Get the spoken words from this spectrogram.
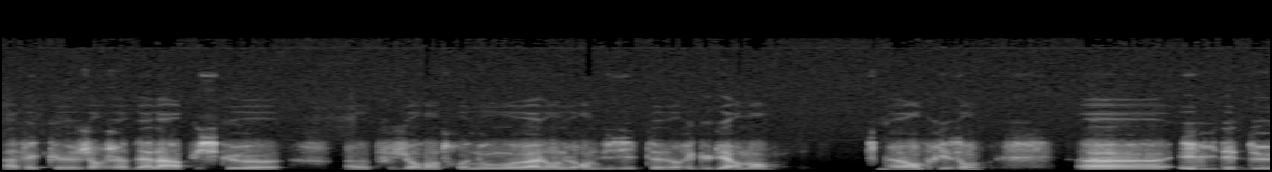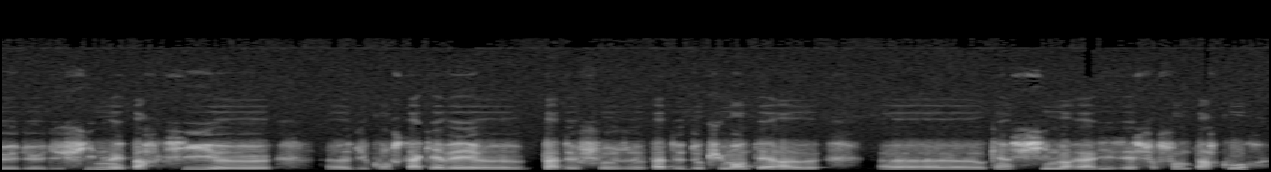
avec Georges Abdallah, puisque plusieurs d'entre nous allons lui rendre visite régulièrement euh, en prison. Euh, et l'idée du film est partie euh, du constat qu'il n'y avait pas de choses, pas de documentaire, aucun film réalisé sur son parcours.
